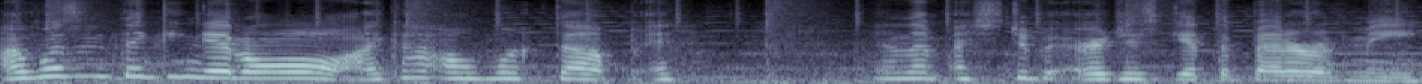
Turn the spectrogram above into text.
I wasn't thinking at all. I got all worked up and, and let my stupid urges get the better of me.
